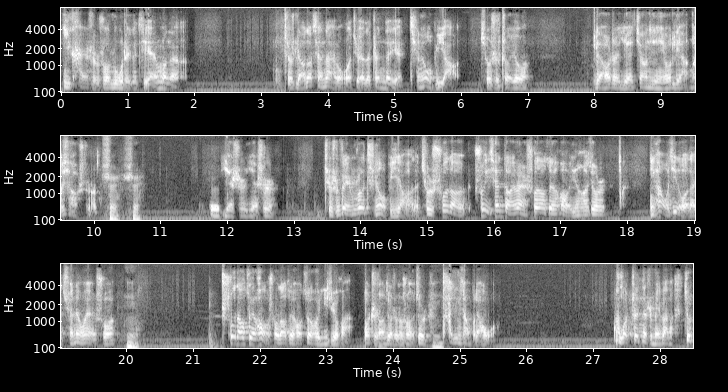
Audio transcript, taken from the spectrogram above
一开始说录这个节目呢，就是聊到现在吧，我觉得真的也挺有必要的。就是这又聊着也将近有两个小时了，是是，也是也是。就是为什么说挺有必要的？就是说到说一千道一万，说到最后，银河就是，你看，我记得我在群里我也说，嗯，说到最后，说到最后，最后一句话，我只能就这么说，就是他影响不了我，我真的是没办法。就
